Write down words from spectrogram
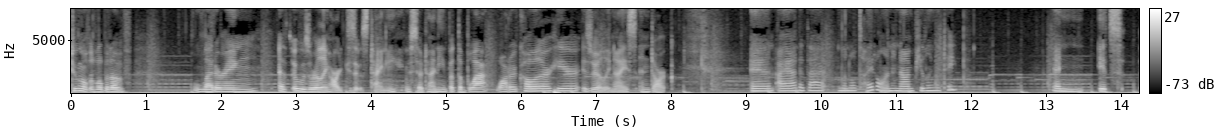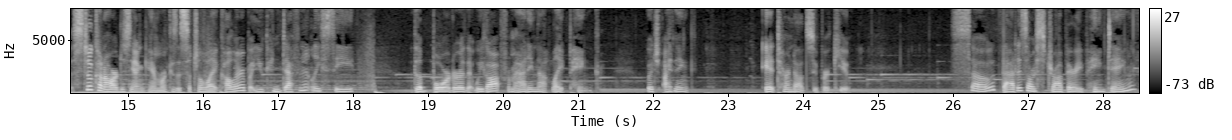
doing a little bit of lettering. It was really hard because it was tiny. It was so tiny. But the black watercolor here is really nice and dark. And I added that little title in, and now I'm peeling the tape. And it's still kind of hard to see on camera because it's such a light color, but you can definitely see the border that we got from adding that light pink, which I think it turned out super cute. So that is our strawberry painting.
